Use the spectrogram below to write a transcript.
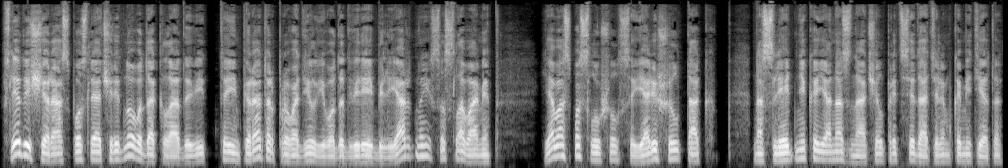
В следующий раз после очередного доклада Витта император проводил его до дверей бильярдной со словами — я вас послушался, я решил так. Наследника я назначил председателем комитета,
